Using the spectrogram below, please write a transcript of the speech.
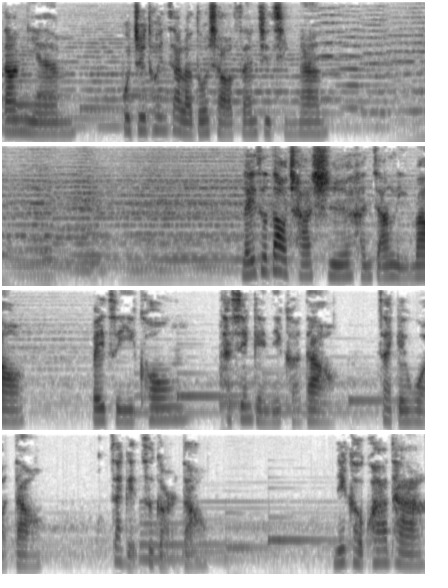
当年不知吞下了多少三聚氰胺。雷子倒茶时很讲礼貌。杯子一空，他先给尼可倒，再给我倒，再给自个儿倒。尼可夸他，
